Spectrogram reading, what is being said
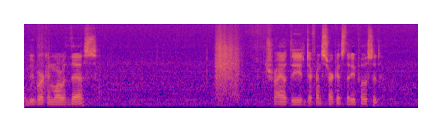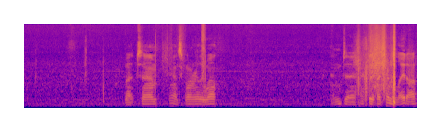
I'll be working more with this. Try out the different circuits that he posted. But, um, yeah, it's going really well. And uh, actually, if I turn the light off,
